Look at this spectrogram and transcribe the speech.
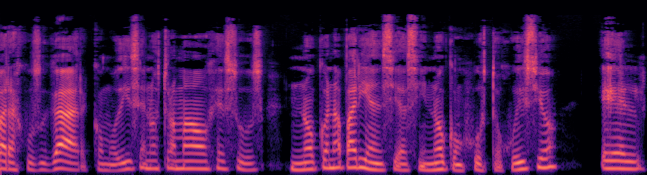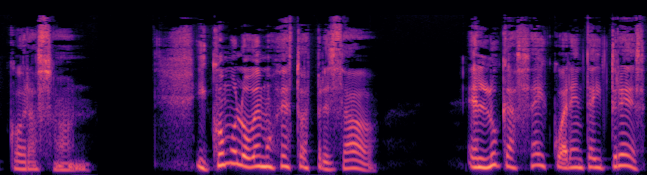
para juzgar, como dice nuestro amado Jesús, no con apariencia, sino con justo juicio, el corazón. ¿Y cómo lo vemos esto expresado? En Lucas 6:43,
